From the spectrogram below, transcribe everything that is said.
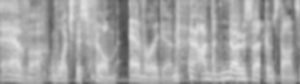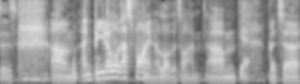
ever watch this film ever again under no circumstances. Um and but you know what? That's fine a lot of the time. Um yeah. but uh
